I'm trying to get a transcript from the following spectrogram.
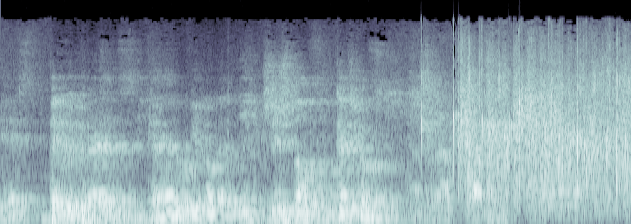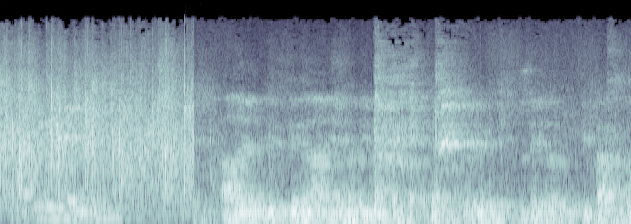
jest były prezes IKR-u wieloletni Krzysztof Gaćkowski. Ale generalnie nam też, żeby tutaj to piłkarstwo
